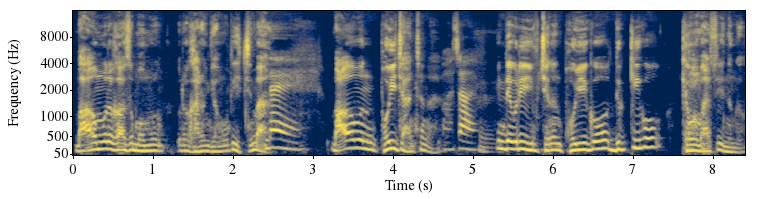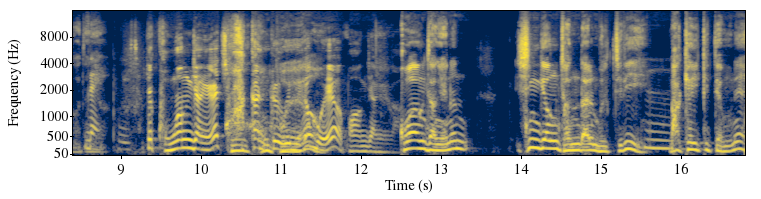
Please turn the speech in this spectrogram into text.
마음으로 가서 몸으로 가는 경우도 있지만 네. 마음은 보이지 않잖아요. 맞아요. 근데 우리 육체는 보이고 느끼고 경험할 수 있는 거거든요. 네. 보이죠. 공황장애가 정확한 그 공포예요. 의미가 뭐예요? 공황장애가. 공황장애는 신경 전달 물질이 막혀 있기 때문에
